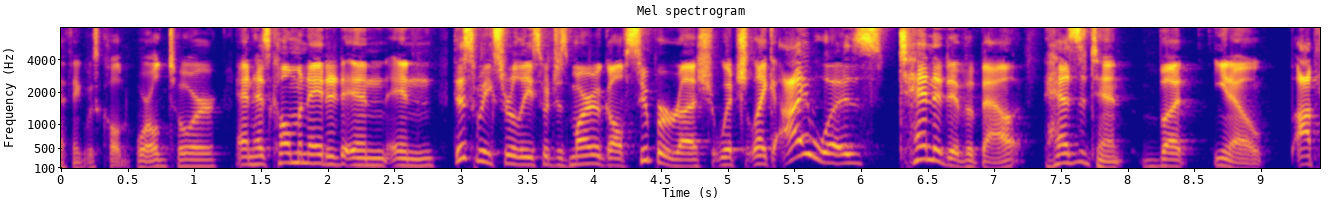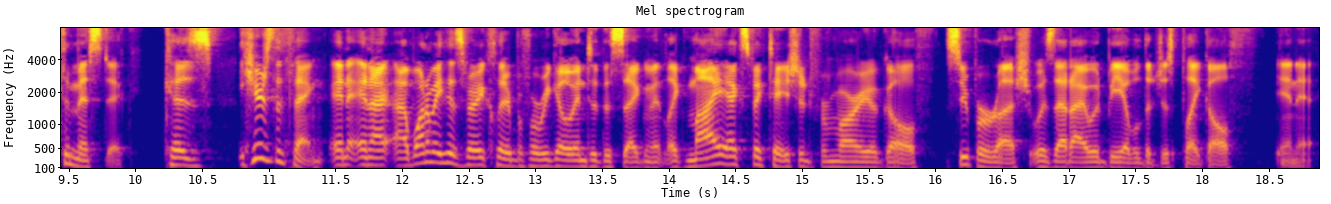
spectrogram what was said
I think was called World Tour and has culminated in in this week's release, which is Mario Golf Super Rush, which like I was tentative about, hesitant, but you know, optimistic. Because here's the thing, and, and I, I want to make this very clear before we go into the segment. Like, my expectation for Mario Golf Super Rush was that I would be able to just play golf in it.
